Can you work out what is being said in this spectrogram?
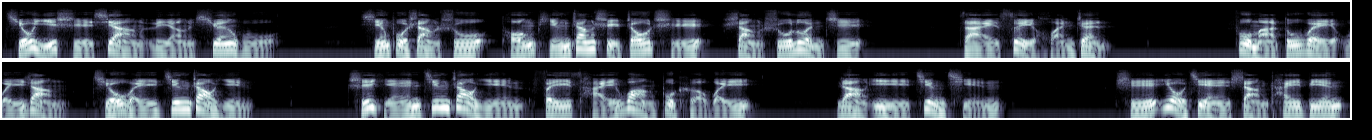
求以使相领宣武。刑部尚书同平章事周驰上书论之，载遂还镇。驸马都尉韦让求为京兆尹。迟言京兆尹非才望不可为，让亦敬寝。迟又见上开边，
